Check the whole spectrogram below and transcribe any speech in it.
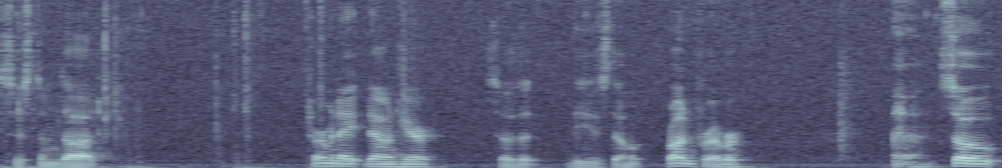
system dot terminate down here so that these don't run forever. so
